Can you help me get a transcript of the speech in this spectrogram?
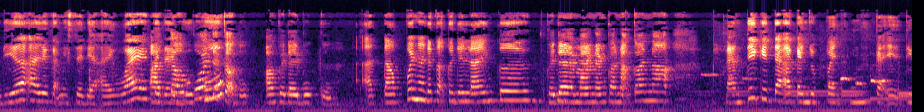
Dia ada kat Mr. DIY, kedai Ataupun buku. dekat bu uh, kedai buku. Ataupun ada kat kedai lain ke. Kedai mainan kanak-kanak. Nanti kita akan jumpa kat aktiviti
